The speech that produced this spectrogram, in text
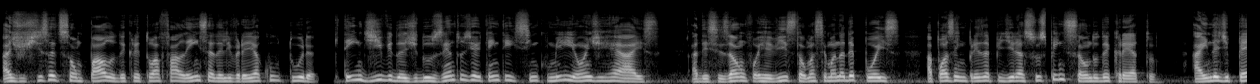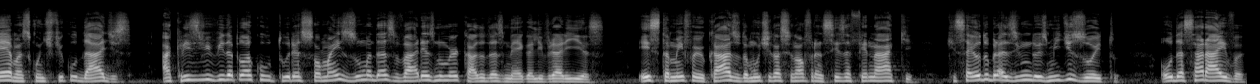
a Justiça de São Paulo decretou a falência da Livraria Cultura, que tem dívidas de 285 milhões de reais. A decisão foi revista uma semana depois, após a empresa pedir a suspensão do decreto. Ainda de pé, mas com dificuldades, a crise vivida pela cultura é só mais uma das várias no mercado das mega livrarias. Esse também foi o caso da multinacional francesa FENAC, que saiu do Brasil em 2018, ou da Saraiva,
